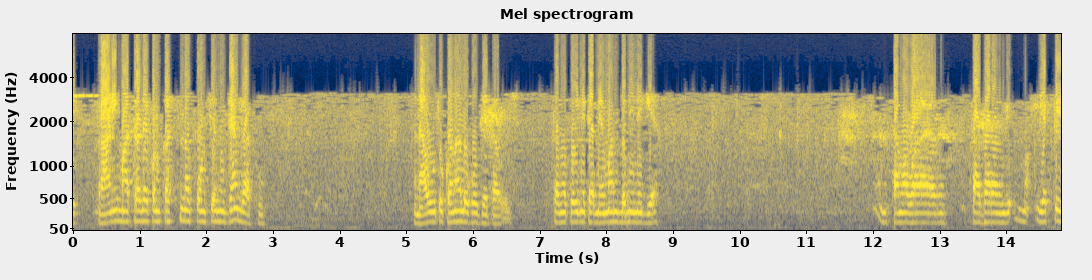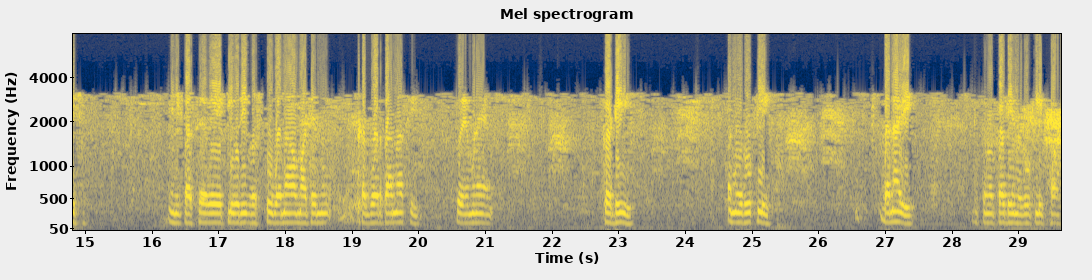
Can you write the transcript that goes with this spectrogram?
એક પ્રાણી માત્રને પણ કષ્ટ ન પહોંચે એનું ધ્યાન રાખવું. અને આવું તો ઘણા લોકો કહેતા હોય છે. તમે કોઈને ત્યાં મહેમાન બનીને ગયા? સામાવાળા સાધારણ વ્યક્તિ છે. એની પાસે હવે એટલી બધી વસ્તુ બનાવવા માટેનું સગવડતા નથી, તો એમણે કઢી અને રોટલી બનાવી. તમે કઢી અને રોટલી ખાઓ.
